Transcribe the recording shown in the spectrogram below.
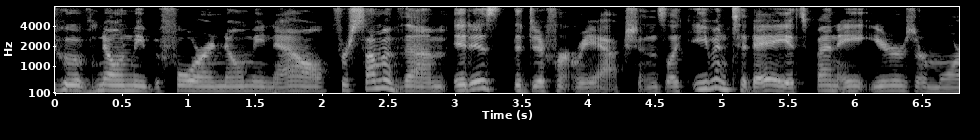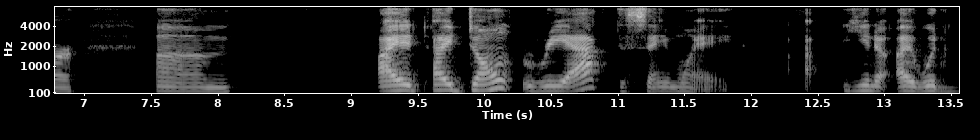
who have known me before and know me now for some of them it is the different reactions. Like even today it's been 8 years or more um i i don't react the same way. You know i would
